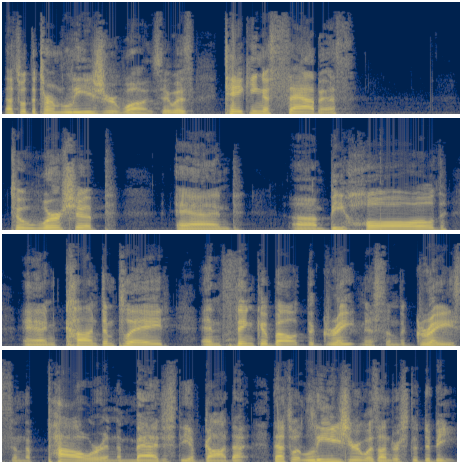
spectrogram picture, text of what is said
That's what the term leisure was. It was taking a Sabbath to worship and um, behold and contemplate and think about the greatness and the grace and the power and the majesty of God. That, that's what leisure was understood to be.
